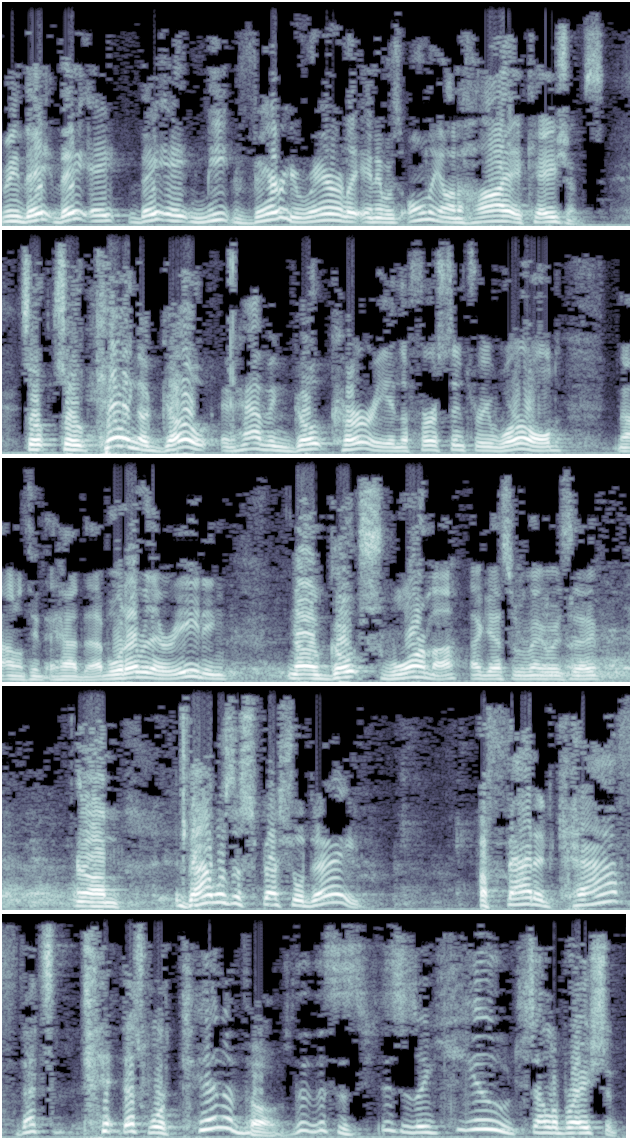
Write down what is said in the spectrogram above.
I mean, they, they ate, they ate meat very rarely and it was only on high occasions. So, so killing a goat and having goat curry in the first century world, no, I don't think they had that, but whatever they were eating, goat shawarma, I guess we may say, um, that was a special day a fatted calf, that's ten, that's worth ten of those. This is this is a huge celebration,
